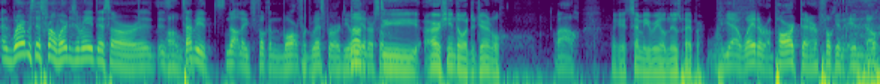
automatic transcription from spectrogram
and where was this from? Where did you read this? Or is, is, Oh. tell me it's not like fucking Waterford Whisper or the Onion or something. the Irish Indo at the Journal. wow. like a semi-real newspaper. Yeah, way to report there, fucking Indo.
